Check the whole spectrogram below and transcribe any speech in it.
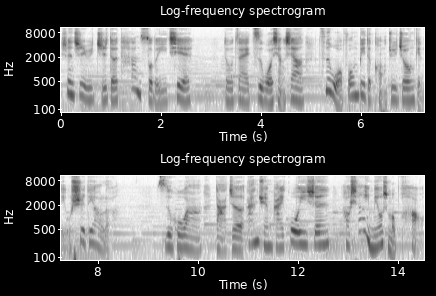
甚至于值得探索的一切，都在自我想象、自我封闭的恐惧中给流逝掉了。似乎啊，打着安全牌过一生，好像也没有什么不好。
